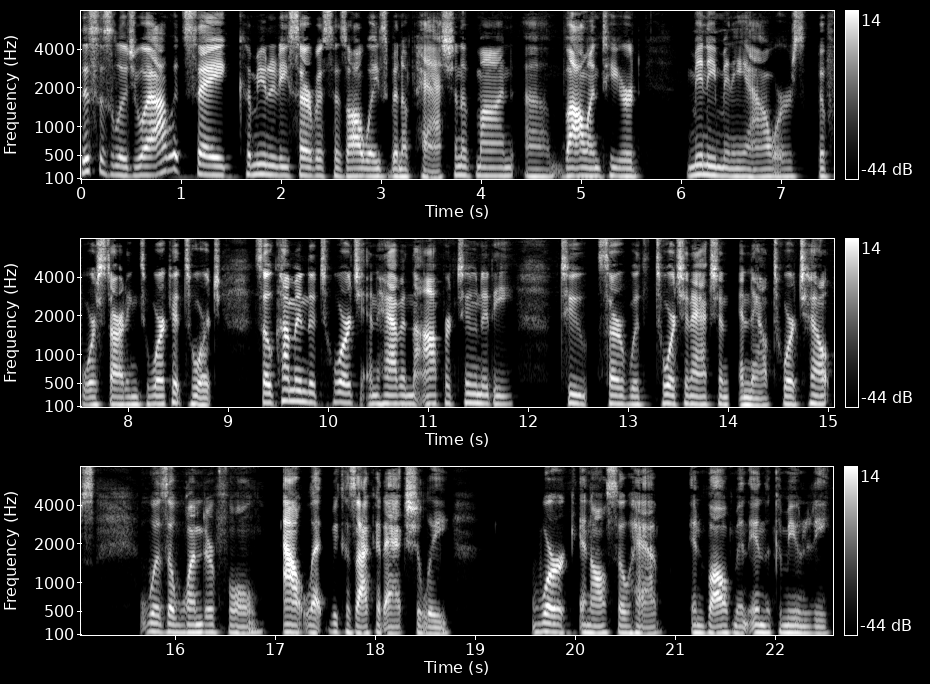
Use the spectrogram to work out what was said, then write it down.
This is LaJoy. I would say community service has always been a passion of mine. Um, volunteered many, many hours before starting to work at Torch. So coming to Torch and having the opportunity to serve with Torch in Action and now Torch Helps was a wonderful outlet because I could actually work and also have involvement in the community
